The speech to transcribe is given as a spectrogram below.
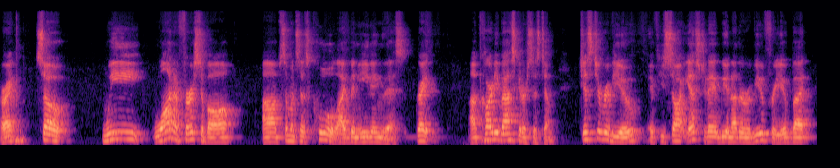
All right. So we want to first of all, um, someone says, "Cool, I've been eating this." Great. Uh, cardiovascular system. Just to review, if you saw it yesterday, it'll be another review for you. But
